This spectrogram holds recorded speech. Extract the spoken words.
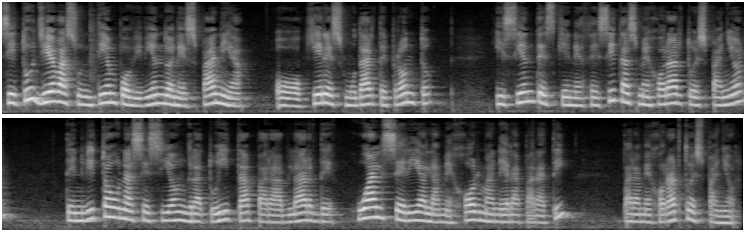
Si tú llevas un tiempo viviendo en España o quieres mudarte pronto, y sientes que necesitas mejorar tu español, te invito a una sesión gratuita para hablar de cuál sería la mejor manera para ti para mejorar tu español.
